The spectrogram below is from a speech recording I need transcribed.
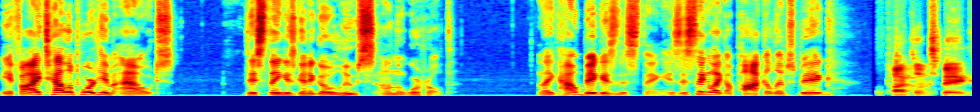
If I teleport him out, this thing is going to go loose on the world. Like, how big is this thing? Is this thing like apocalypse big? Apocalypse big.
